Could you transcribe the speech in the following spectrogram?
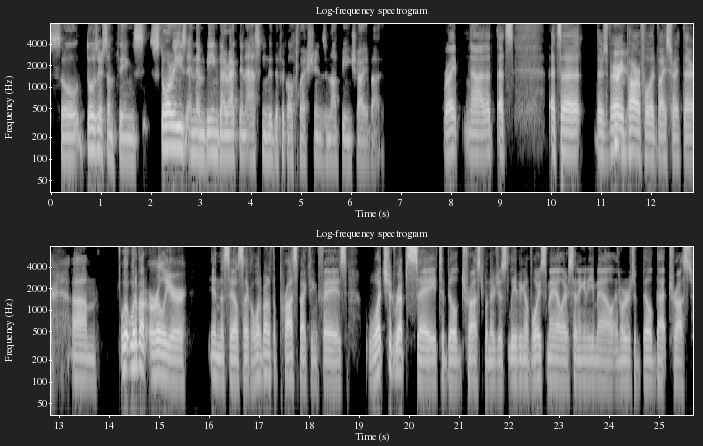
So those are some things, stories, and then being direct and asking the difficult questions and not being shy about it. Right. No, that that's that's a there's very powerful advice right there. Um, what what about earlier in the sales cycle? What about at the prospecting phase? What should reps say to build trust when they're just leaving a voicemail or sending an email in order to build that trust?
